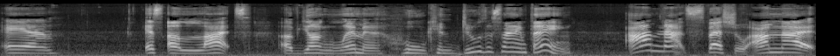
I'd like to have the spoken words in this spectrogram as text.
And it's a lot of young women who can do the same thing. I'm not special. I'm not,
